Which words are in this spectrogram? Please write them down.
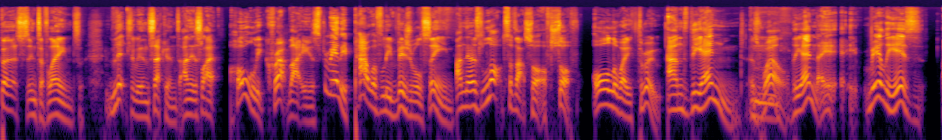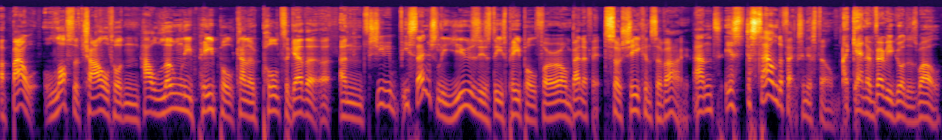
bursts into flames literally within seconds. And it's like, holy crap, that is really powerfully visual scene. And there's lots of that sort of stuff all the way through. And the end as hmm. well. The end, it, it really is about loss of childhood and how lonely people kind of pull together uh, and she essentially uses these people for her own benefit so she can survive. And it's the sound effects in this film again are very good as well.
